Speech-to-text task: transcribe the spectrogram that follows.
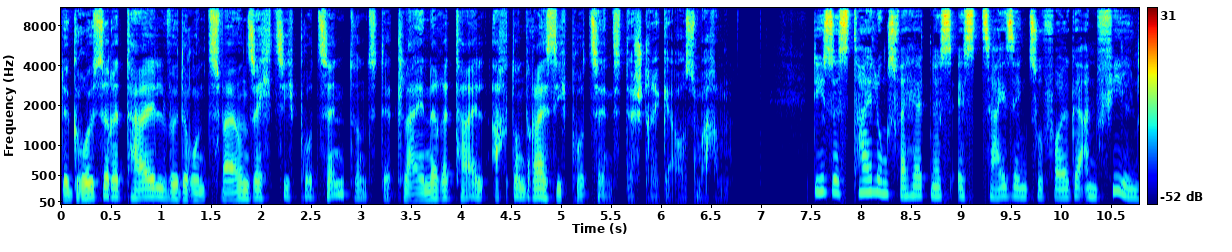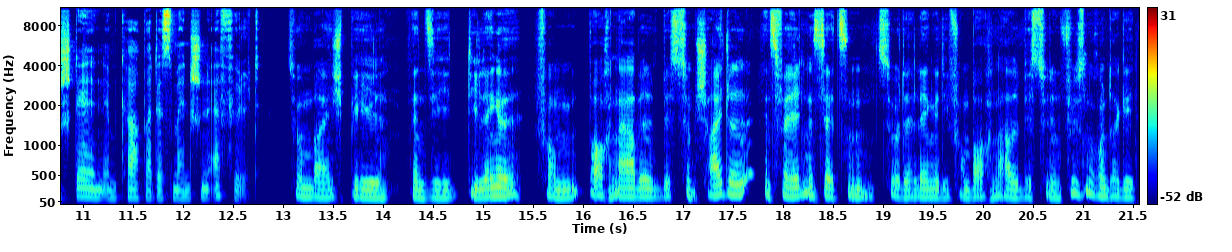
der größere Teil würde rund 62 Prozent und der kleinere Teil 38 Prozent der Strecke ausmachen. Dieses Teilungsverhältnis ist Zeising zufolge an vielen Stellen im Körper des Menschen erfüllt. Zum Beispiel, wenn Sie die Länge vom Bauchnabel bis zum Scheitel ins Verhältnis setzen zu der Länge, die vom Bauchnabel bis zu den Füßen runtergeht.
